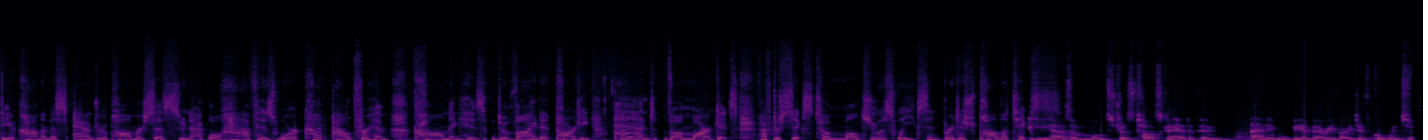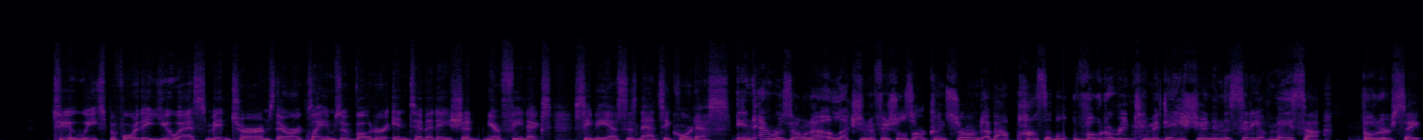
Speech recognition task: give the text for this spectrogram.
The economist Andrew Palmer says Sunak will have his work cut out for him, calming his divided party and the markets after six tumultuous weeks in British politics. He has a monstrous task ahead of him, and it will be a very, very difficult winter. Two weeks before the U.S. midterms, there are claims of voter intimidation near Phoenix. CBS's Nancy Cordes. In Arizona, election officials are concerned about possible voter intimidation in the city of Mesa. Voters say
